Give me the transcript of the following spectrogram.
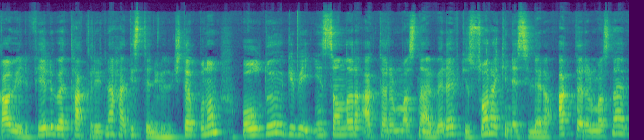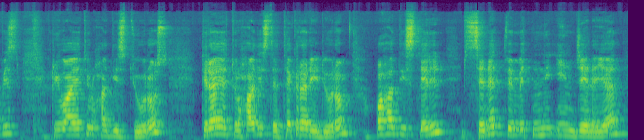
kavli, fiil ve takririne hadis deniliyordu. İşte bunun olduğu gibi insanlara aktarılmasına velev ki sonraki nesillere aktarılmasına biz rivayetül hadis diyoruz. Dirayetül hadis de tekrar ediyorum. O hadislerin senet ve metnini inceleyen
